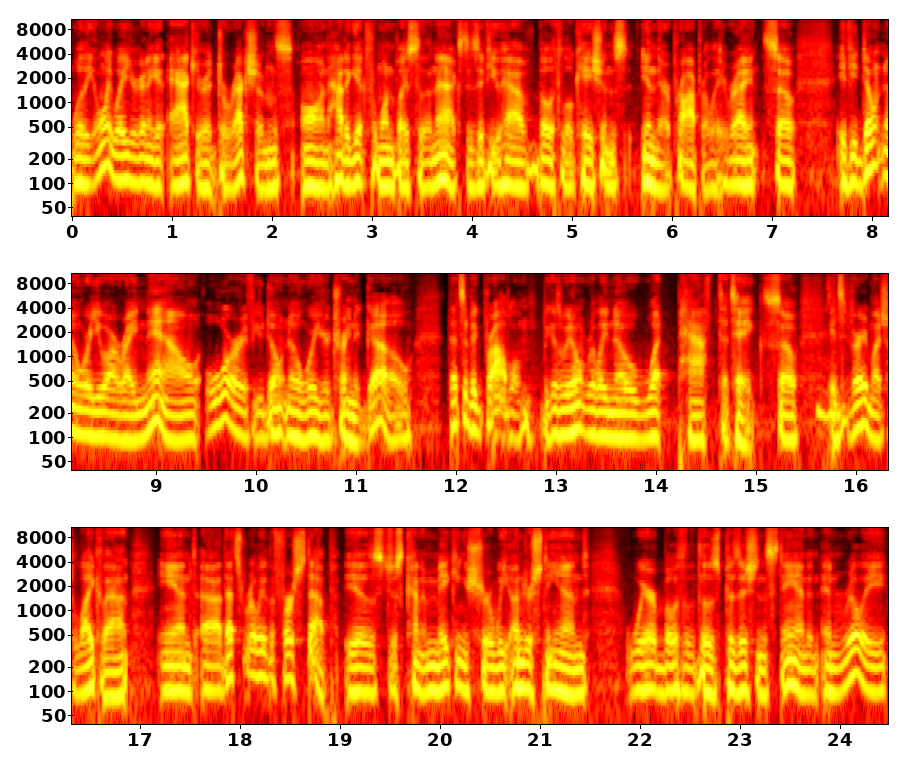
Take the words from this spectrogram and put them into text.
well, the only way you're going to get accurate directions on how to get from one place to the next is if you have both locations in there properly, right? So if you don't know where you are right now, or if you don't know where you're trying to go, that's a big problem because we don't really know what path to take. So mm-hmm. it's very much like that, and uh, that's really the first step is just kind of making sure we understand where both of those positions stand. And, and really,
